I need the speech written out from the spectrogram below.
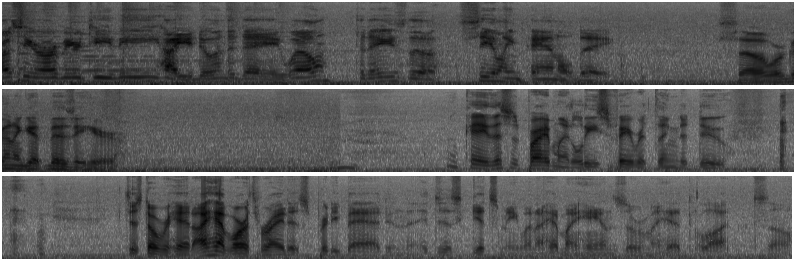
Russ here, RVer TV. How you doing today? Well, today's the ceiling panel day. So we're gonna get busy here. Okay, this is probably my least favorite thing to do. just overhead. I have arthritis pretty bad and it just gets me when I have my hands over my head a lot. So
